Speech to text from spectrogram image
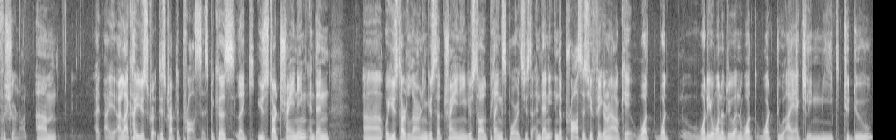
for sure not um, I, I, like how you describe the process because like you start training and then uh, or you start learning, you start training, you start playing sports, you start, and then in the process you figure out, okay, what what what do you want to do, and what what do I actually need to do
